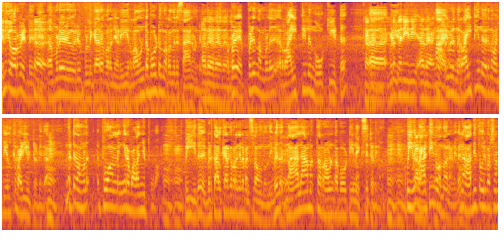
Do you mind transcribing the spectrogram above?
എനിക്ക് ഓർമ്മയുണ്ട്. നമ്മുടെ ഒരു ഒരു പുള്ളിക്കാരൻ പറഞ്ഞാണ് ഈ റൗണ്ട് അബൌട്ട് എന്ന് പറയുന്ന ഒരു സാധനം ഉണ്ട്. അപ്പോഴെ എപ്പോഴും നമ്മൾ റൈറ്റിൽ നോക്കിയിട്ട് ഇവിടുത്തെ രീതി ഇവിടുന്ന് റൈറ്റിൽ നിന്ന് വരുന്ന വണ്ടികൾക്ക് വഴി ഇട്ട് കൊടുക്കുക. എന്നിട്ട് നമ്മൾ പോകാനുള്ള ഇങ്ങനെ വളഞ്ഞു പോവാം. അപ്പൊ ഇത് ഇവിടുത്തെ ആൾക്കാർക്ക് പറഞ്ഞാൽ മനസ്സിലാവും തോന്നുന്നു. ഇവിടെ നാലാമത്തെ റൗണ്ട് അബൌട്ട് ഈ എക്സിറ്റ് എടുക്കണം. അപ്പൊ ഇവൻ നാട്ടിൽ നിന്ന് വന്നവനാണ് ഇവൻ ആദ്യത്തെ ഒരു വർഷം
